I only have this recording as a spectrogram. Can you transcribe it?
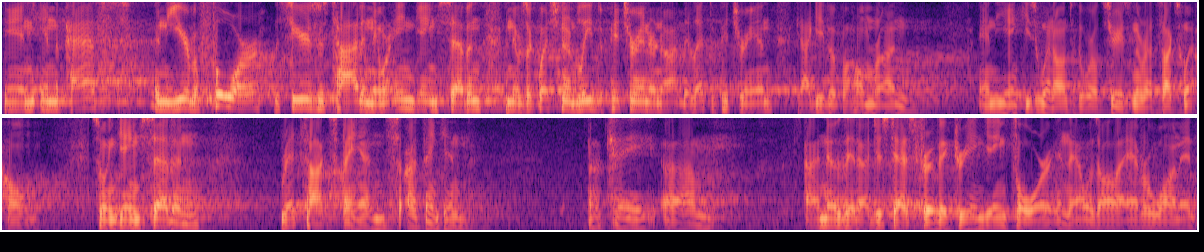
And in the past, in the year before, the series was tied and they were in game seven. And there was a question of leave the pitcher in or not. And They left the pitcher in. Guy gave up a home run. And the Yankees went on to the World Series and the Red Sox went home. So in game seven, Red Sox fans are thinking, okay, um, I know that I just asked for a victory in game four, and that was all I ever wanted.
